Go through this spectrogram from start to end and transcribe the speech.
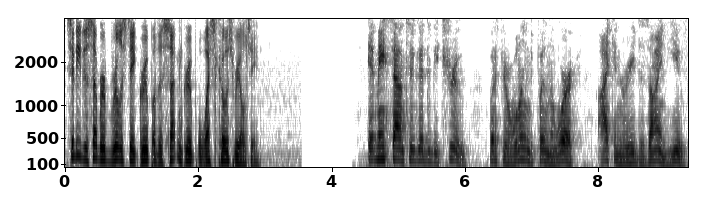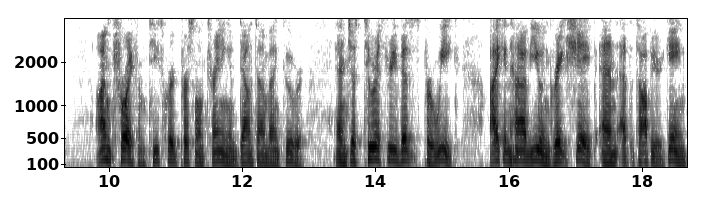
City to Suburb Real Estate Group of the Sutton Group West Coast Realty. It may sound too good to be true, but if you're willing to put in the work, I can redesign you. I'm Troy from T Squared Personal Training in downtown Vancouver, and in just two or three visits per week, I can have you in great shape and at the top of your game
